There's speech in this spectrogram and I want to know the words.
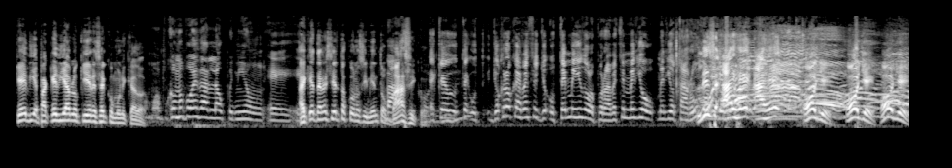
¿qué di- ¿para qué diablo quieres ser comunicador? ¿Cómo, cómo puedes dar la opinión? eh, eh, Hay que tener ciertos conocimientos Básico. básicos. Es que usted, usted- yo creo que a veces, yo- usted es mi ídolo, pero a veces medio, medio tarugo. Listen, I hate, I hate. Oye, oye, oye,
